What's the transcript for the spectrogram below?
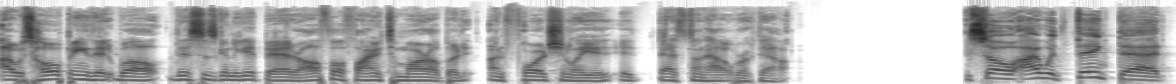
I was hoping that, well, this is going to get better. I'll feel fine tomorrow. But unfortunately, it, it, that's not how it worked out. So I would think that,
